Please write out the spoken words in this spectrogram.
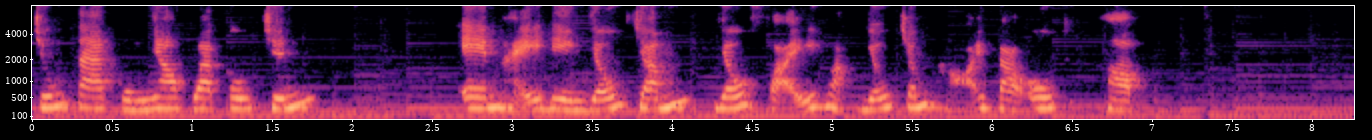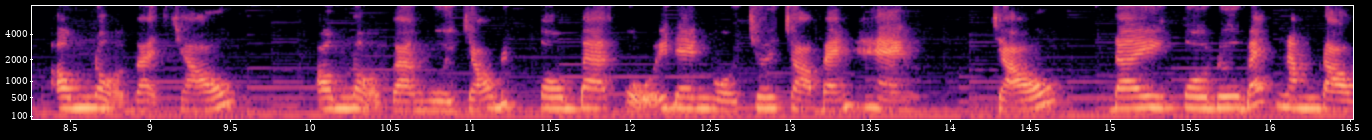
Chúng ta cùng nhau qua câu 9. Em hãy điền dấu chấm, dấu phẩy hoặc dấu chấm hỏi vào ô thích hợp. Ông nội và cháu. ông nội và người cháu đích tôn 3 tuổi đang ngồi chơi trò bán hàng cháu đây tôi đưa bác 5 đồng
